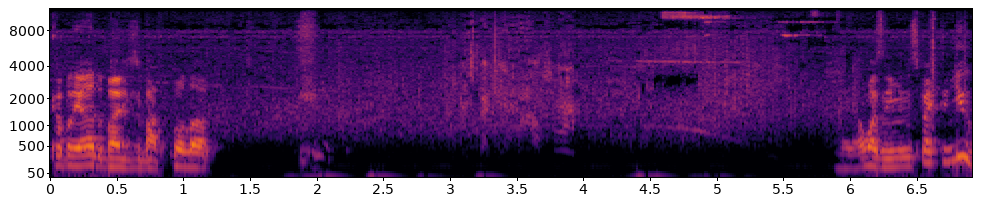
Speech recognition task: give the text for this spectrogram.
A couple of the other buddies about to pull up. I wasn't even expecting you.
